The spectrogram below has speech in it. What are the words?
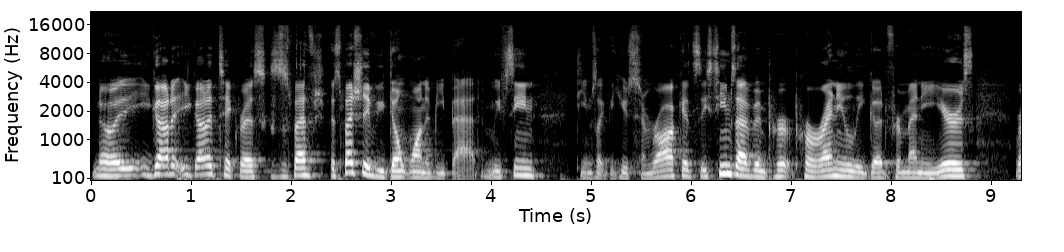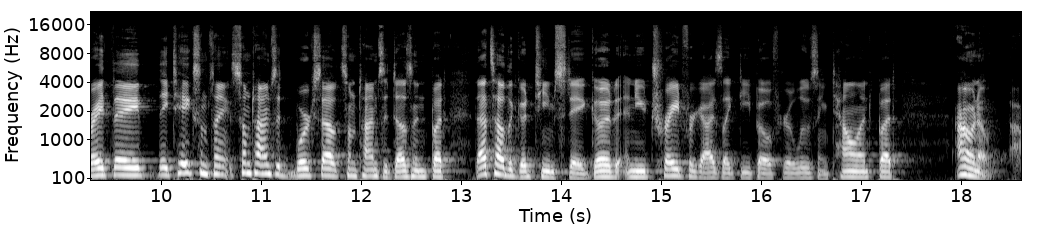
no, you got to you got to take risks, especially if you don't want to be bad. And we've seen teams like the Houston Rockets; these teams that have been per- perennially good for many years right? They they take something. Sometimes it works out, sometimes it doesn't. But that's how the good teams stay good. And you trade for guys like Dipo if you're losing talent. But I don't know. Uh,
